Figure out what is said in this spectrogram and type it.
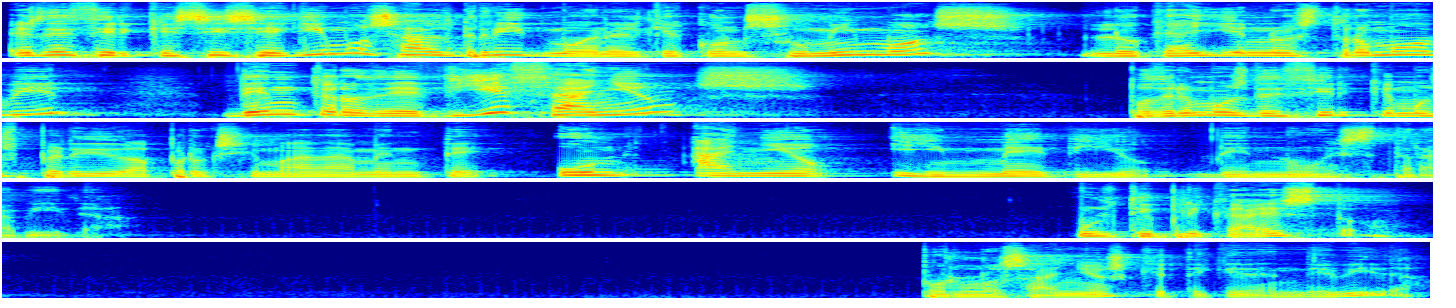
Es decir, que si seguimos al ritmo en el que consumimos lo que hay en nuestro móvil, dentro de 10 años podremos decir que hemos perdido aproximadamente un año y medio de nuestra vida. Multiplica esto por los años que te queden de vida.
